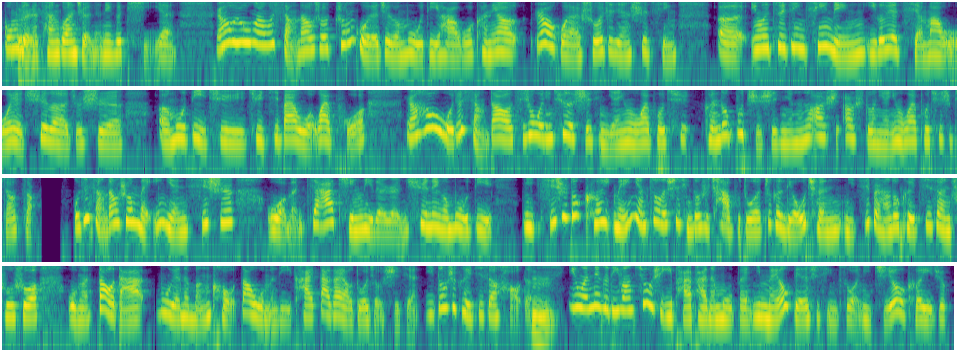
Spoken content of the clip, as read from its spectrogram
公园的参观者的那个体验。然后又让我想到说，中国的这个墓地哈，我可能要绕过来说这件事情。呃，因为最近清明一个月前嘛，我也去了，就是呃墓地去去祭拜我外婆。然后我就想到，其实我已经去了十几年，因为我外婆去可能都不止十几年，可能都二十二十多年，因为我外婆去世比较早。我就想到说，每一年其实我们家庭里的人去那个墓地，你其实都可以每一年做的事情都是差不多，这个流程你基本上都可以计算出，说我们到达墓园的门口到我们离开大概要多久时间，你都是可以计算好的。嗯，因为那个地方就是一排排的墓碑，你没有别的事情做，你只有可以就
